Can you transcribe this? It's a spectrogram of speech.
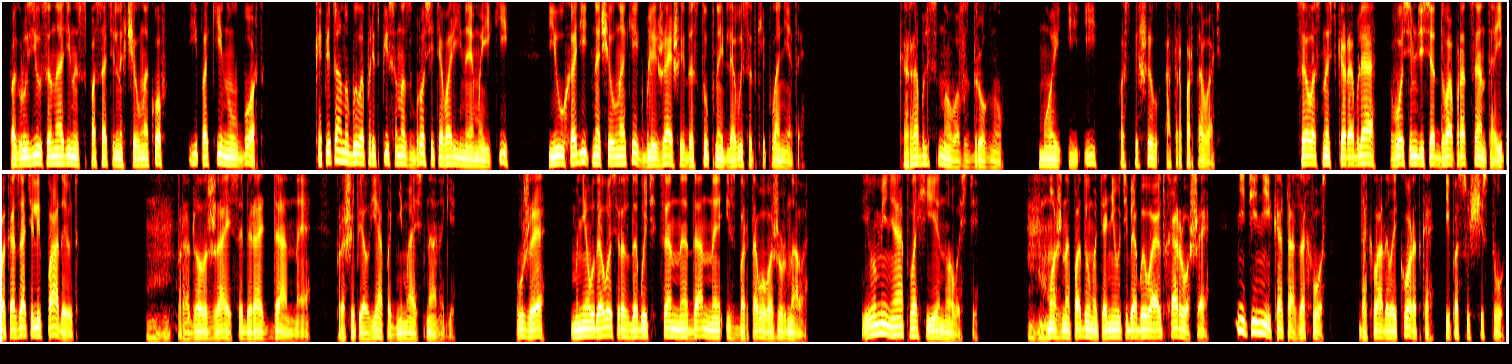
погрузился на один из спасательных челноков и покинул борт. Капитану было предписано сбросить аварийные маяки и уходить на челноке к ближайшей доступной для высадки планеты. Корабль снова вздрогнул. Мой ИИ поспешил отрапортовать. Целостность корабля 82%, и показатели падают. «Продолжай собирать данные», — прошипел я, поднимаясь на ноги. «Уже. Мне удалось раздобыть ценные данные из бортового журнала. И у меня плохие новости. Можно подумать, они у тебя бывают хорошие. Не тяни кота за хвост. Докладывай коротко и по существу.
